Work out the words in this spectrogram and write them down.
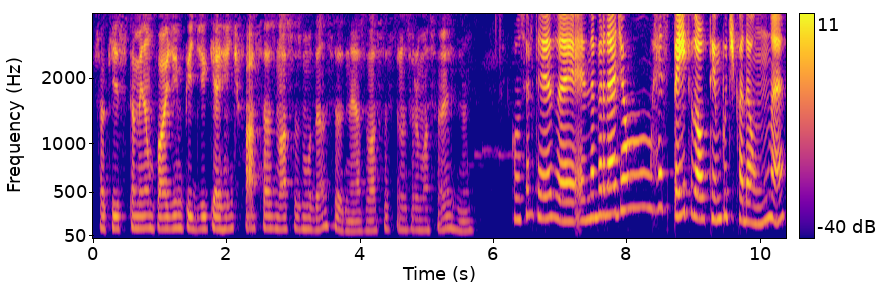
Só que isso também não pode impedir que a gente faça as nossas mudanças, né? As nossas transformações, né? Com certeza. É, é- na verdade, é um respeito ao tempo de cada um, né?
